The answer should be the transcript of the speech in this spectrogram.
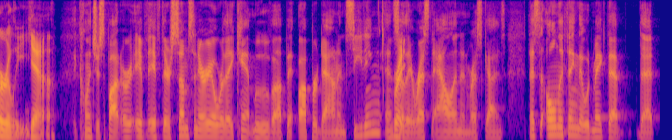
Early, yeah. clinch a spot, or if if there's some scenario where they can't move up up or down in seating, and so they rest Allen and rest guys. That's the only thing that would make that that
